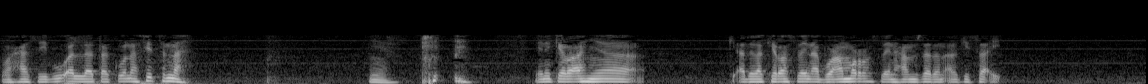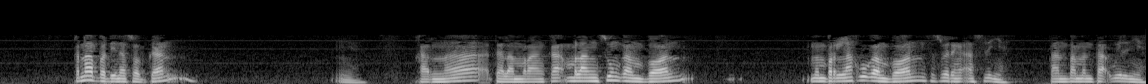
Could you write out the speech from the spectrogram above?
Wahasibu alla takuna fitnah. Ya. Ini kiraahnya adalah kiraah selain Abu Amr, selain Hamzah dan Al-Kisai. Kenapa dinasobkan? Ya. Karena dalam rangka melangsungkan bon, memperlakukan bon sesuai dengan aslinya, tanpa mentakwilnya.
